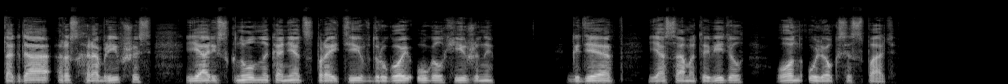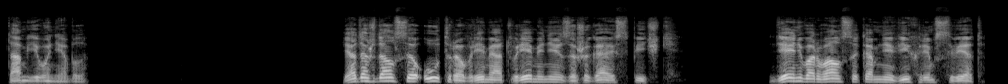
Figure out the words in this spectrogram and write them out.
Тогда, расхрабрившись, я рискнул, наконец, пройти в другой угол хижины, где, я сам это видел, он улегся спать. Там его не было. Я дождался утра, время от времени зажигая спички. День ворвался ко мне вихрем свет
